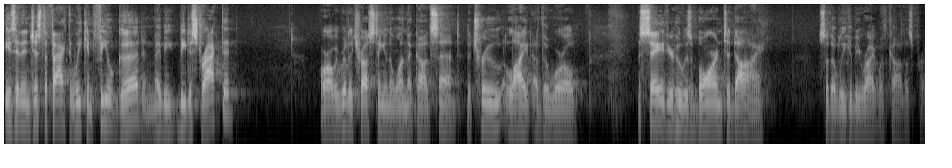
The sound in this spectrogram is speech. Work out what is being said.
Is it in just the fact that we can feel good and maybe be distracted? Or are we really trusting in the one that God sent, the true light of the world, the Savior who was born to die so that we could be right with God? Let's pray.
